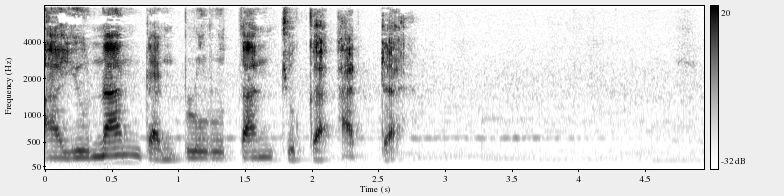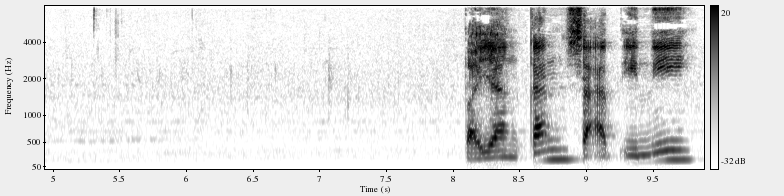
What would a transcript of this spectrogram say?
ayunan dan pelurutan juga ada. Bayangkan saat ini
